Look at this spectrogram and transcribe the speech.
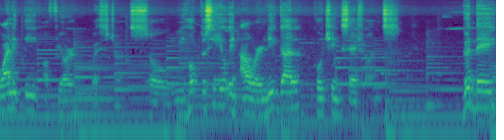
quality of your questions. So we hope to see you in our legal coaching sessions. Good day.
